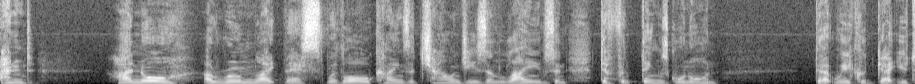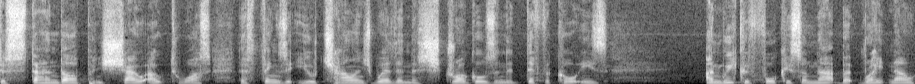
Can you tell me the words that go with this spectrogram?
And I know a room like this with all kinds of challenges and lives and different things going on that we could get you to stand up and shout out to us the things that you're challenged with and the struggles and the difficulties. And we could focus on that. But right now,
